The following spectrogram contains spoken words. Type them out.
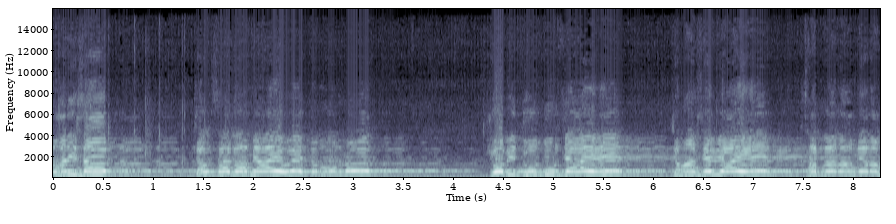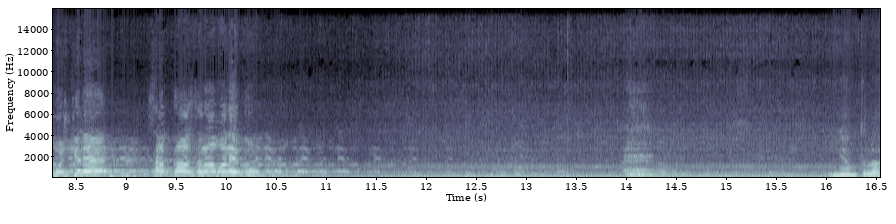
वानी साहब जलसा गाँव में आए हुए तमाम लोग, जो भी दूर दूर से आए हैं, जहाँ से भी आए हैं, सबका नाम लेना मुश्किल है। सबका अस्सलाम वालेकुम नियमतुल्ला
